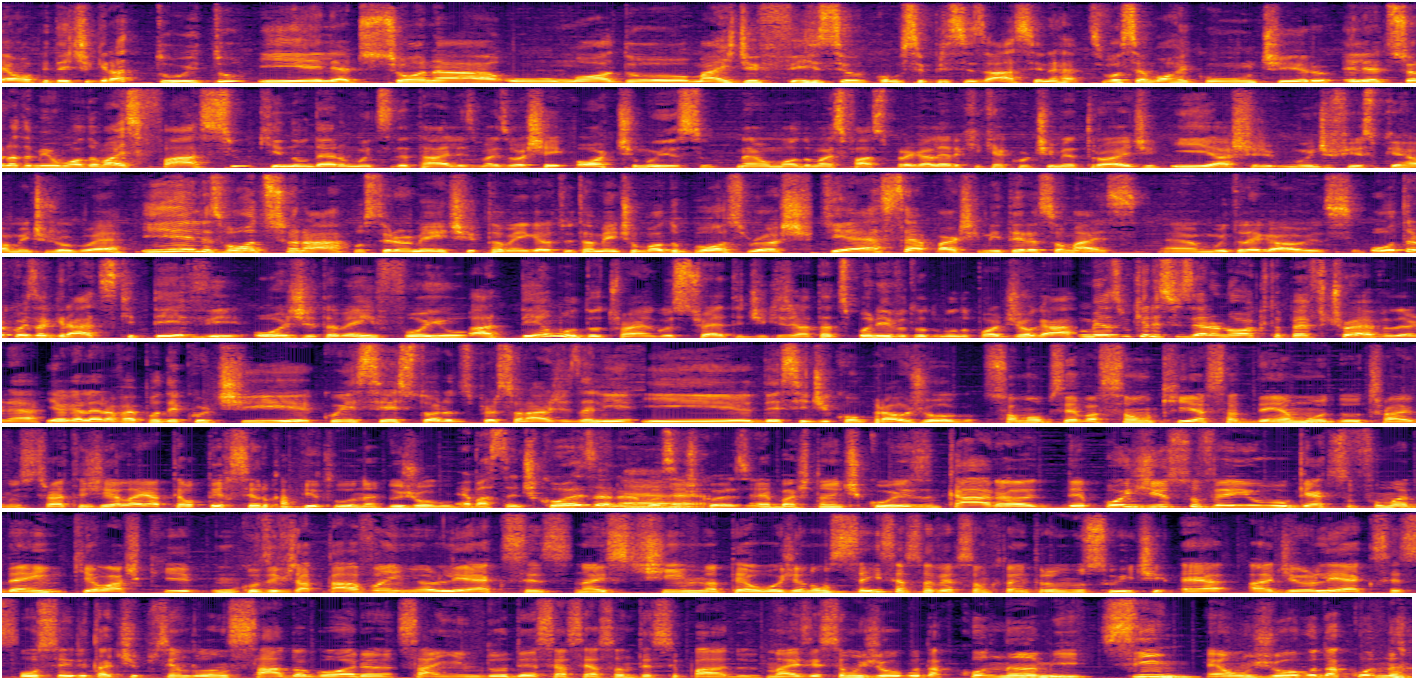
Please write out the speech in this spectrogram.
é um update gratuito e ele adiciona um modo mais difícil, como se precisasse, né? Se você morre com um tiro. Ele adiciona também um modo mais fácil, que não deram muitos detalhes, mas eu achei ótimo isso, né? Um modo mais fácil pra galera que quer curtir Metroid e acha muito difícil, porque realmente o jogo é. E eles vão adicionar, posteriormente, também gratuitamente, o modo Boss Rush, que essa é a parte que me interessou mais. É muito legal isso. Outra coisa grátis que teve hoje também foi o, a demo do Triangle Strategy, que já tá disponível, todo mundo pode jogar. O mesmo que eles fizeram no Octopath Traveler, né? E a galera vai poder curtir, conhecer a história dos personagens ali e decidir comprar o jogo. Só uma observação que essa demo do Trigon Strategy ela é até o terceiro capítulo, né, do jogo. É bastante coisa, né? É. Bastante coisa. É bastante coisa. Cara, depois disso veio o Getsu Fumaden, que eu acho que inclusive já tava em Early Access na Steam até hoje. Eu não sei se essa versão que tá entrando no Switch É a de Early Access, ou se ele tá, tipo, sendo lançado agora, saindo desse acesso antecipado. Mas esse é um jogo da Konami. Sim, é um jogo da Konami.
